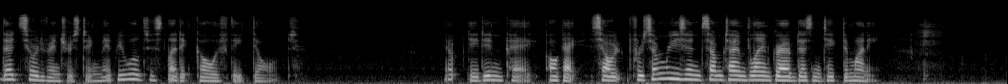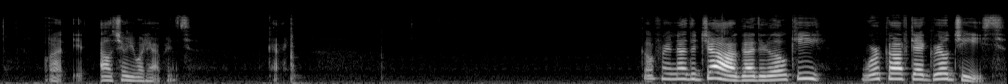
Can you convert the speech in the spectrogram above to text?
That's sort of interesting. Maybe we'll just let it go if they don't. Yep, they didn't pay. Okay, so for some reason, sometimes land grab doesn't take the money. Uh, I'll show you what happens. Okay. Go for another jog, other Loki. Work off that grilled cheese.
